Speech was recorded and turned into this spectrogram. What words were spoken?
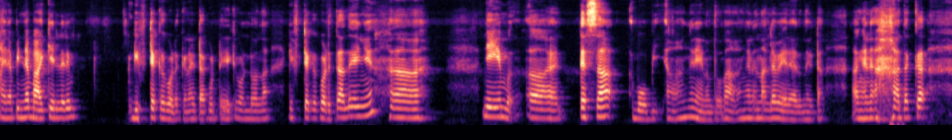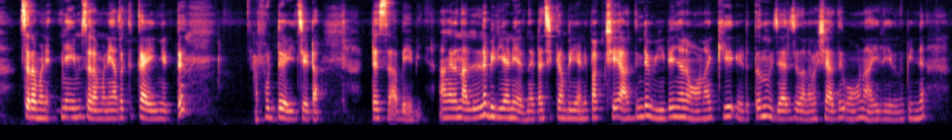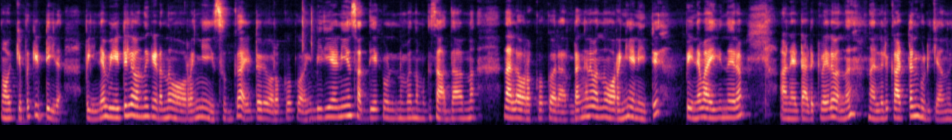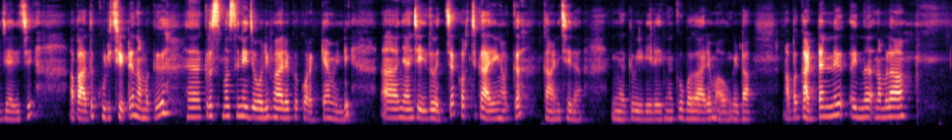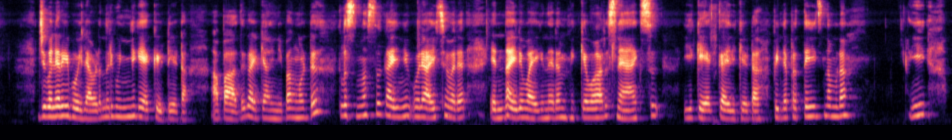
അതിനെ പിന്നെ ബാക്കി എല്ലാവരും ഗിഫ്റ്റൊക്കെ കൊടുക്കണം കേട്ടോ. കുട്ടികൾക്ക് കൊണ്ടുവന്ന ഗിഫ്റ്റൊക്കെ കൊടുത്ത് അത് കഴിഞ്ഞ് നെയിം ടെസ ബോബി അങ്ങനെയാണെന്ന് തോന്നുന്നു. അങ്ങനെ നല്ല പേരായിരുന്നു കേട്ടോ. അങ്ങനെ അതൊക്കെ സെറമണി നെയിം സെറമണി അതൊക്കെ കഴിഞ്ഞിട്ട് ഫുഡ് കഴിച്ചേട്ടാ ടെസ ബേബി. അങ്ങനെ നല്ല ബിരിയാണി ആയിരുന്നു കേട്ടോ ചിക്കൻ ബിരിയാണി. പക്ഷേ അതിന്റെ വീഡിയോ ഞാൻ ഓണാക്കി എടുത്തെന്ന് വിചാരിച്ചതാണ്. പക്ഷേ അത് ഓൺ ആയില്ലായിരുന്നു പിന്നെ നോക്കിയപ്പോൾ കിട്ടിയില്ല. പിന്നെ വീട്ടിൽ വന്ന് കിടന്ന് ഉറങ്ങി. സുഖമായിട്ടൊരു ഉറക്കമൊക്കെ ഉറങ്ങി. ബിരിയാണിയും സദ്യയൊക്കെ ഉണ്ടുമ്പോൾ നമുക്ക് സാധാരണ നല്ല ഉറക്കമൊക്കെ വരാറുണ്ട്. അങ്ങനെ വന്ന് ഉറങ്ങി എണീറ്റ് പിന്നെ വൈകുന്നേരം ആണ് ആണേട്ട് അടുക്കളയിൽ വന്ന് നല്ലൊരു കട്ടൻ കുടിക്കാമെന്ന് വിചാരിച്ച്. അപ്പോൾ അത് കുടിച്ചിട്ട് നമുക്ക് ക്രിസ്മസിന് ജോലി ഭാരമൊക്കെ കുറയ്ക്കാൻ വേണ്ടി ഞാൻ ചെയ്തു വെച്ച കുറച്ച് കാര്യങ്ങളൊക്കെ കാണിച്ചു തരാം. നിങ്ങൾക്ക് വീഡിയോയിൽ നിങ്ങൾക്ക് ഉപകാരമാവും കേട്ടോ. അപ്പോൾ കട്ടനിൽ ഇന്ന് നമ്മൾ ആ ജുവലറി പോയില്ല അവിടെ നിന്നൊരു കുഞ്ഞ് കേക്ക് കിട്ടി കേട്ടോ. അപ്പോൾ അത് കഴിക്കാൻ ഇനിയിപ്പോൾ അങ്ങോട്ട് ക്രിസ്മസ് കഴിഞ്ഞ് ഒരാഴ്ച വരെ എന്തായാലും വൈകുന്നേരം മിക്കവാറും സ്നാക്സ് ഈ കേക്കായിരിക്കും കേട്ടോ. പിന്നെ പ്രത്യേകിച്ച് നമ്മുടെ ഈ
